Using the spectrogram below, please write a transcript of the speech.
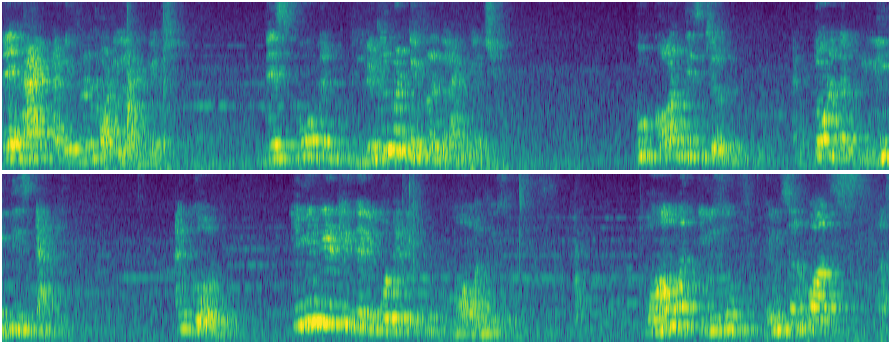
They had a different body language. They spoke a little bit different language. Who called these children and told them to leave these cattle and go. Immediately they reported it to Muhammad Yusuf. Muhammad Yusuf himself was an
